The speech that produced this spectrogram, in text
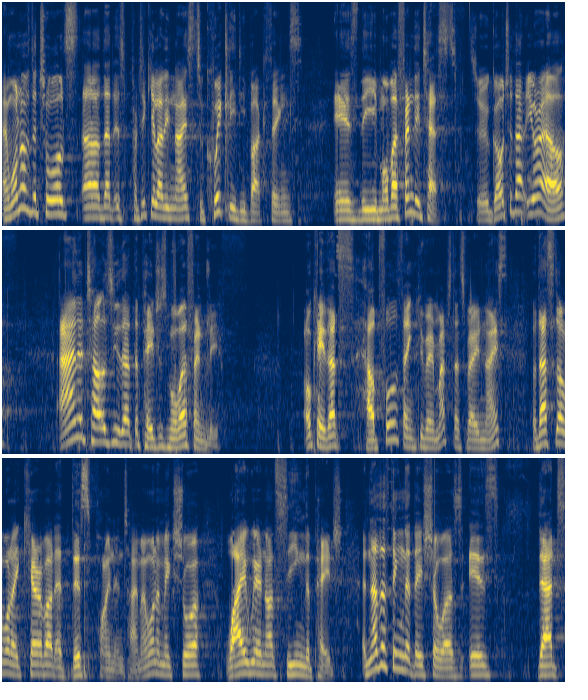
And one of the tools uh, that is particularly nice to quickly debug things is the mobile-friendly test. So you go to that URL, and it tells you that the page is mobile-friendly. OK, that's helpful. Thank you very much. That's very nice. But that's not what I care about at this point in time. I want to make sure why we're not seeing the page. Another thing that they show us is that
